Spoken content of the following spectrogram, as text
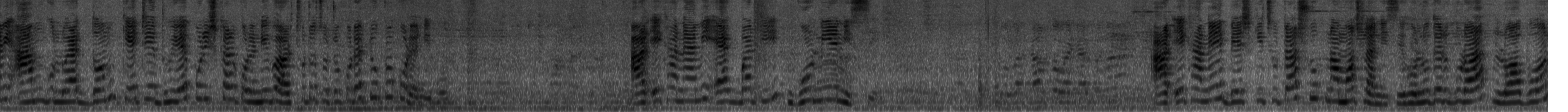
আমি আমগুলো একদম কেটে ধুয়ে পরিষ্কার করে নিব আর ছোট ছোট করে টুকরো করে নিব। আর এখানে আমি এক বাটি গুড় নিয়ে নিচ্ছি আর এখানে বেশ কিছুটা শুকনা মশলা নিছি, হলুদের গুঁড়া, লবণ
